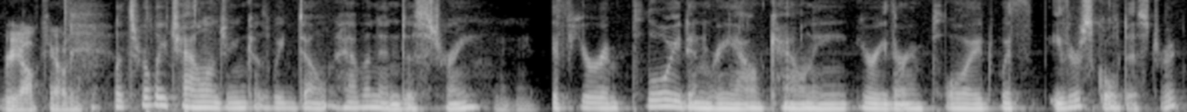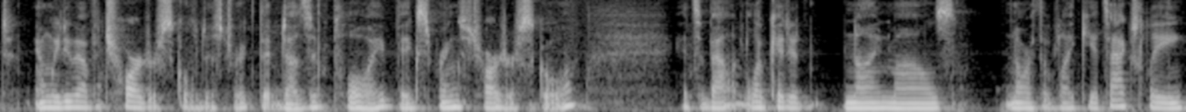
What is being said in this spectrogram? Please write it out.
Real County? It's really challenging because we don't have an industry. Mm-hmm. If you're employed in Real County, you're either employed with either school district, and we do have a charter school district that does employ Big Springs Charter School. It's about located nine miles north of Leakey. It's actually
